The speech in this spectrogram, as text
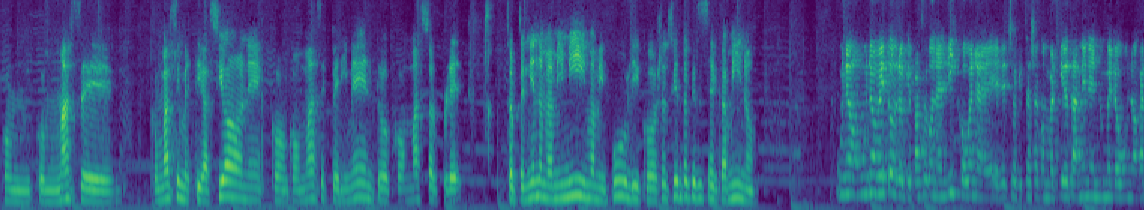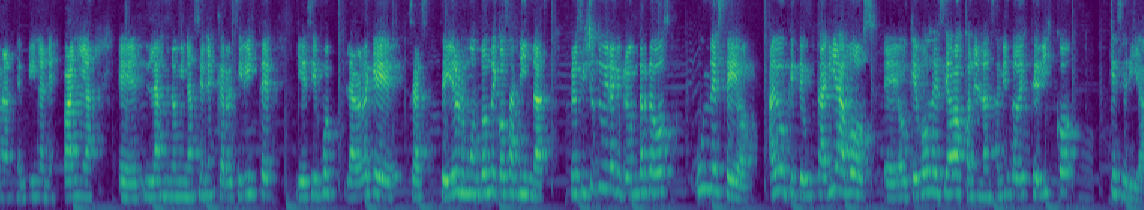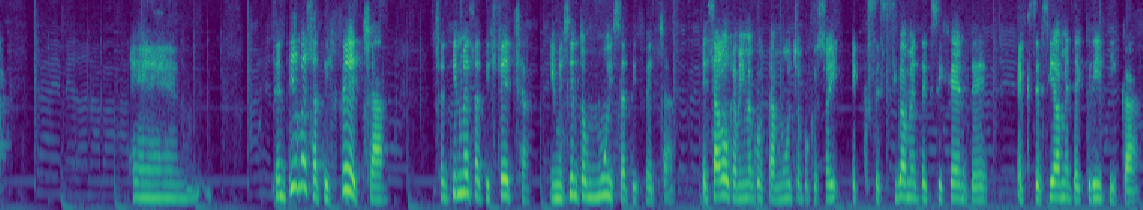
con, más, eh, con más investigaciones, con, más experimentos, con más sorprendiéndome a mí misma, a mi público. Yo siento que ese es el camino uno, uno ve todo lo que pasó con el disco, bueno, el hecho de que se haya convertido también en número uno acá en Argentina, en España, eh, las nominaciones que recibiste, y decir, fue, la verdad que se dieron un montón de cosas lindas, pero si yo tuviera que preguntarte a vos un deseo, algo que te gustaría a vos eh, o que vos deseabas con el lanzamiento de este disco, ¿qué sería? Eh, sentirme satisfecha, sentirme satisfecha y me siento muy satisfecha es algo que a mí me cuesta mucho porque soy excesivamente exigente, excesivamente crítica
